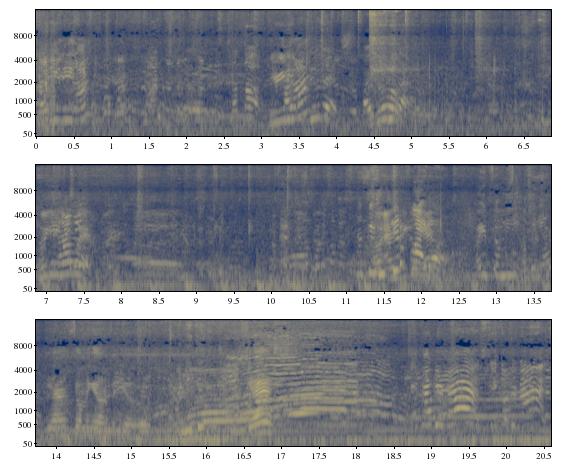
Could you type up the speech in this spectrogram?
Charlie, you getting on? You're getting on? Do this. I do that. Who are you getting on with? Look, he's gonna fly up. Are you filming a video? Yeah, I'm filming it on video. Need to. Yes. Your! Take off your mask!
